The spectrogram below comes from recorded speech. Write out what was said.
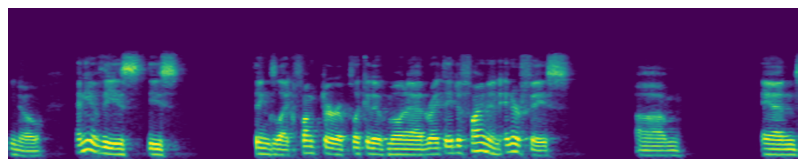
you know, any of these these things like functor, applicative monad, right? They define an interface, um, and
